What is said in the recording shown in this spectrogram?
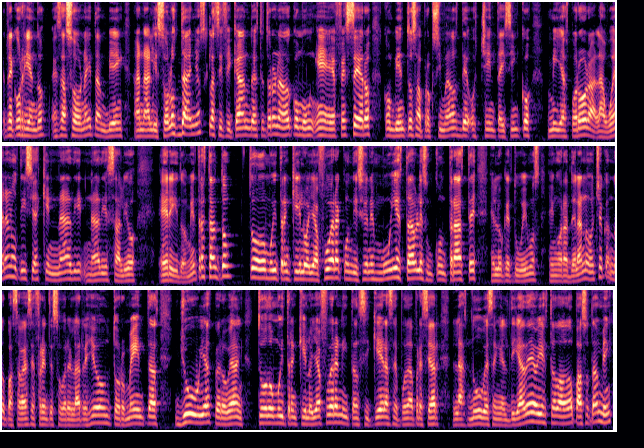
recorriendo esa zona y también analizó los daños, clasificando este tornado como un EF0 con vientos aproximados de 85 millas por hora. La buena noticia es que nadie, nadie salió herido. Mientras tanto, todo muy tranquilo allá afuera, condiciones muy estables, un contraste en lo que tuvimos en horas de la noche cuando pasaba ese frente sobre la región, tormentas, lluvias, pero vean, todo muy tranquilo allá afuera, ni tan siquiera se puede apreciar las nubes en el día de hoy. Esto ha dado paso también,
